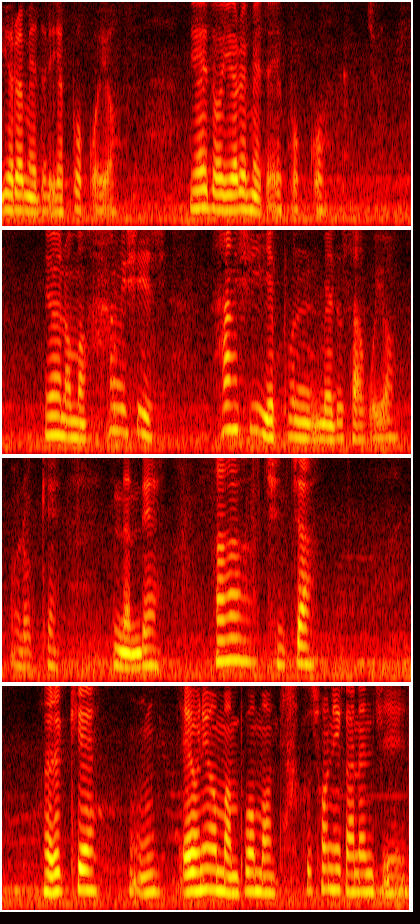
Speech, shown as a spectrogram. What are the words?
여름에도 예뻤고요 얘도 여름에도 예뻤고. 얘는 뭐 항시 항시 예쁜 메두사고요. 이렇게 있는데 아 진짜. 이렇게 음, 애원이만 보면 자꾸 손이 가는지.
